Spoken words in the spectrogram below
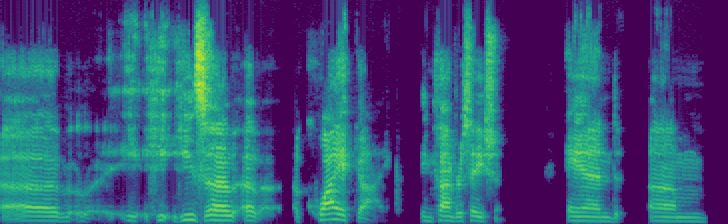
uh, he, he's a, a, a quiet guy in conversation. And, um,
